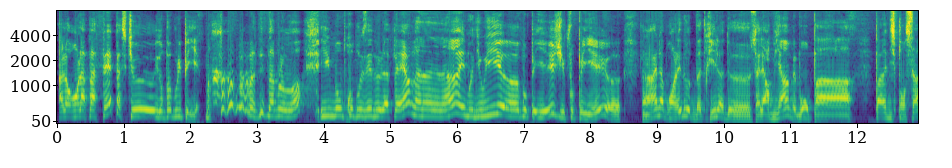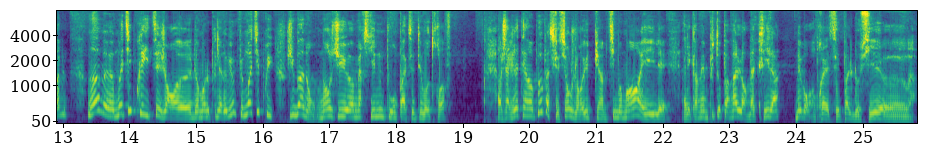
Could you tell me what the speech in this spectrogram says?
Alors on l'a pas fait parce que ils ont pas voulu payer. C'est simplement, ils m'ont proposé de la faire, ils m'ont dit oui, euh, faut payer, j'ai faut payer. Euh, ça n'a rien à branler de votre batterie là, de, ça a l'air bien, mais bon, pas, indispensable. Non, mais moitié prix, tu sais, genre, euh, demande le prix de la review, fait moitié prix. Je dis bah non, non, dis euh, merci, nous ne pouvons pas accepter votre offre. Alors j'ai regretté un peu parce que sinon je l'aurais eu depuis un petit moment et elle est quand même plutôt pas mal leur batterie là. Mais bon après c'est pas le dossier, euh, voilà.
